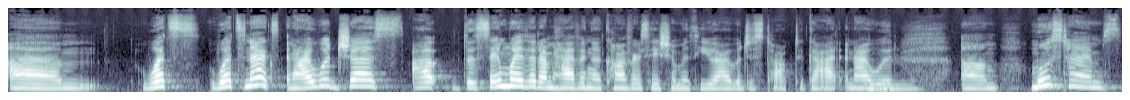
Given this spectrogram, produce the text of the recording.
Um, what's what's next and i would just I, the same way that i'm having a conversation with you i would just talk to god and i would Mm-hmm. um, most times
